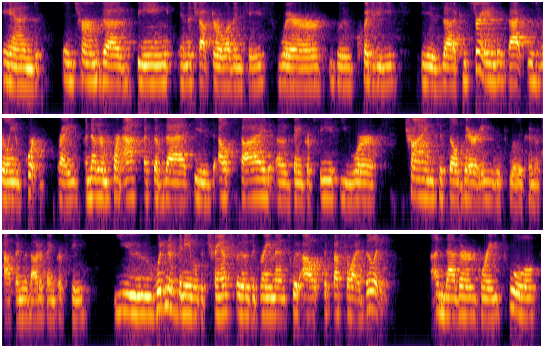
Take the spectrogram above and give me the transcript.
And in terms of being in a Chapter 11 case where liquidity is uh, constrained, that was really important, right? Another important aspect of that is outside of bankruptcy, if you were trying to sell Verity, which really couldn't have happened without a bankruptcy, you wouldn't have been able to transfer those agreements without successor liability. Another great tool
